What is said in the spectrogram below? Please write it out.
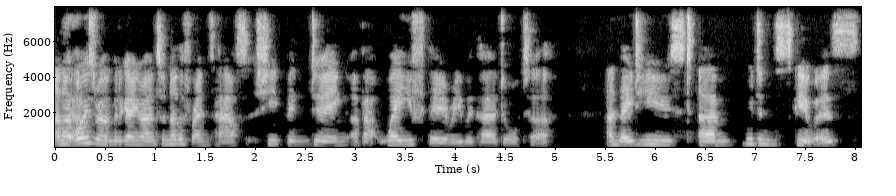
And I always remember going around to another friend's house. She'd been doing about wave theory with her daughter, and they'd used um, wooden skewers,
